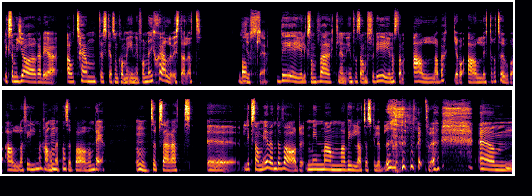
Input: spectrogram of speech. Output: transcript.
liksom göra det autentiska som kommer inifrån mig själv istället. Och Just det. Det är ju liksom verkligen intressant för det är ju nästan alla böcker och all litteratur och alla filmer handlar i princip bara om det. Mm. Typ så här att, eh, liksom, jag vet inte vad, min mamma ville att jag skulle bli vad heter det? Ehm,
